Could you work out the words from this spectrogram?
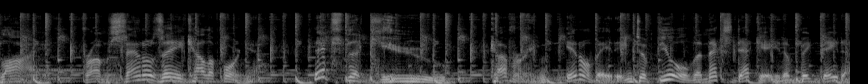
Live from San Jose, California, it's theCUBE. Covering innovating to fuel the next decade of big data.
